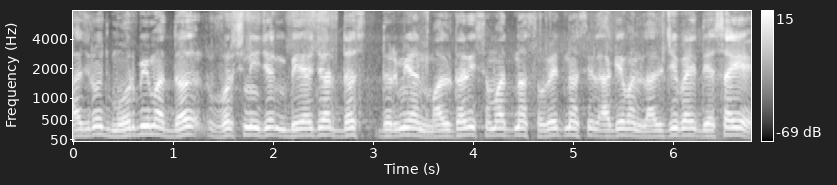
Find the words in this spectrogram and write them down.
આજરોજ મોરબીમાં દર વર્ષની જેમ બે હજાર દસ દરમિયાન માલધારી સમાજના સંવેદનાશીલ આગેવાન લાલજીભાઈ દેસાઈએ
